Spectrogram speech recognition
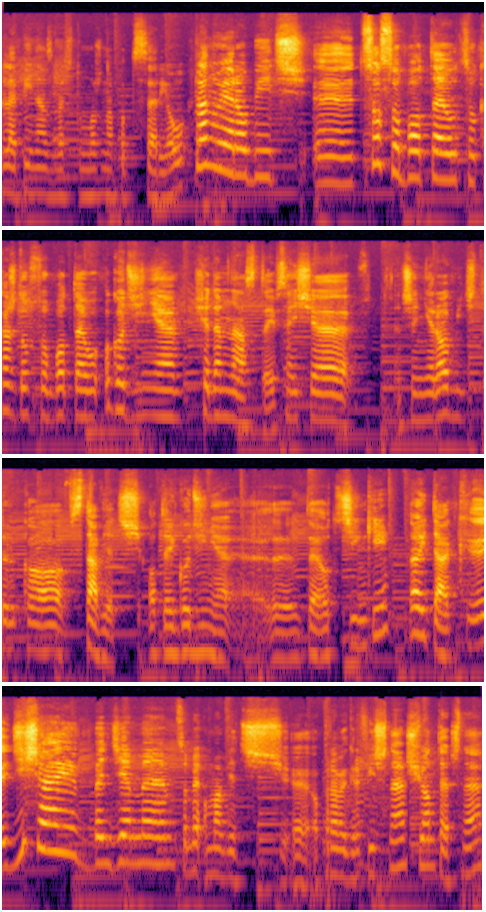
lepiej nazwać tu można podserią. Planuję robić y, co sobotę, co każdą sobotę o godzinie 17, w sensie znaczy nie robić, tylko wstawiać o tej godzinie e, te odcinki. No i tak, e, dzisiaj będziemy sobie omawiać e, oprawy graficzne, świąteczne,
